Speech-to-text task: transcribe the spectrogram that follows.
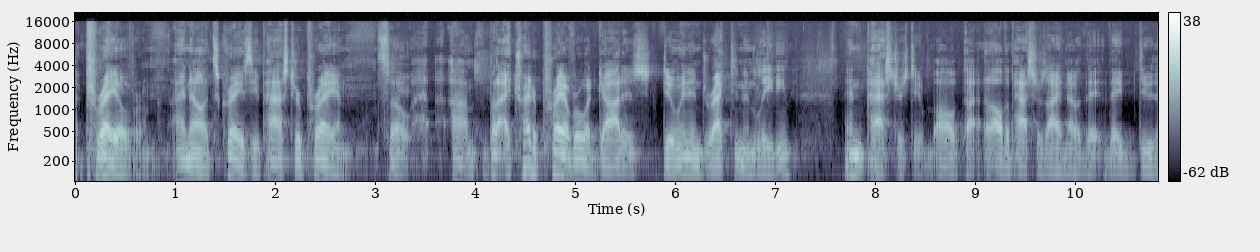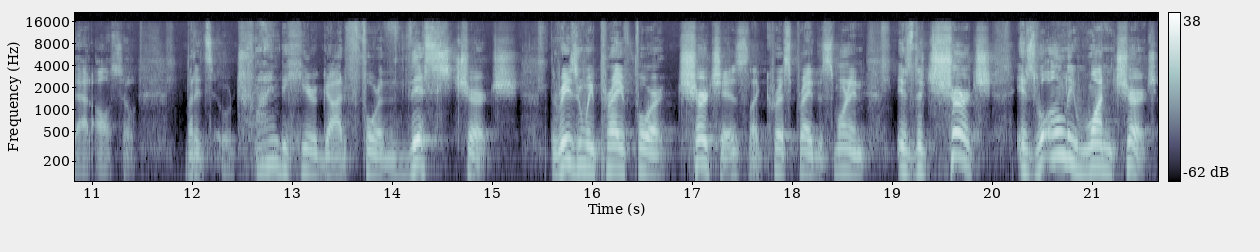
I pray over them. I know it's crazy, Pastor praying. So, um, but I try to pray over what God is doing and directing and leading. And pastors do. All, uh, all the pastors I know, they, they do that also. But it's trying to hear God for this church. The reason we pray for churches, like Chris prayed this morning, is the church is only one church.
